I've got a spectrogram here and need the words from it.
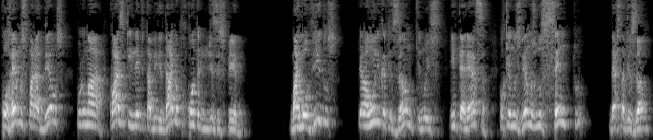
corremos para Deus por uma quase que inevitabilidade ou por conta de desespero, mas movidos pela única visão que nos interessa, porque nos vemos no centro desta visão.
